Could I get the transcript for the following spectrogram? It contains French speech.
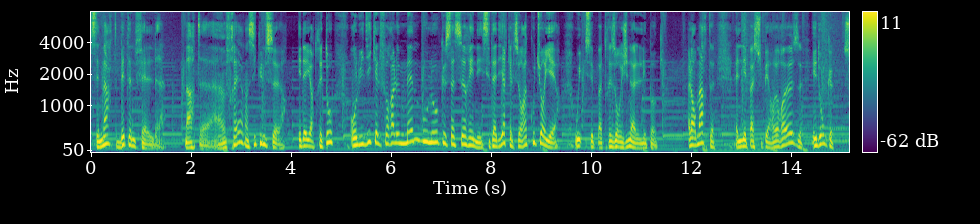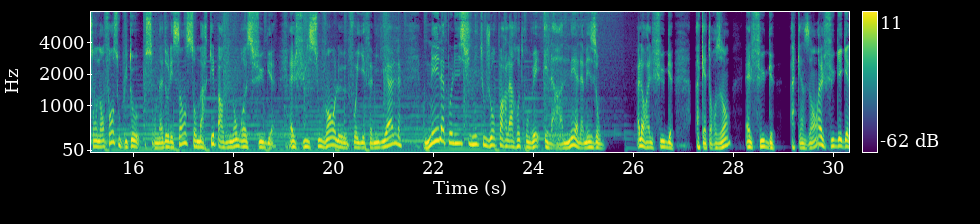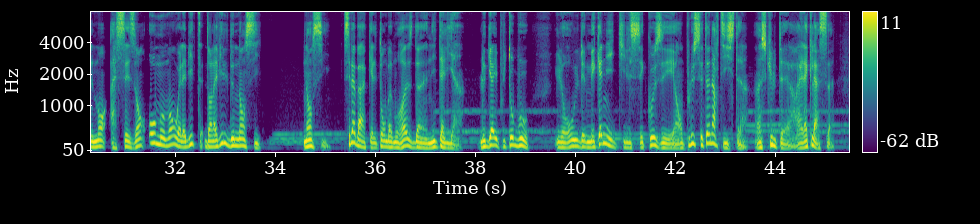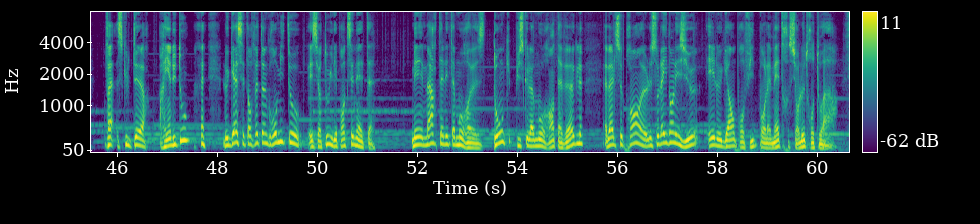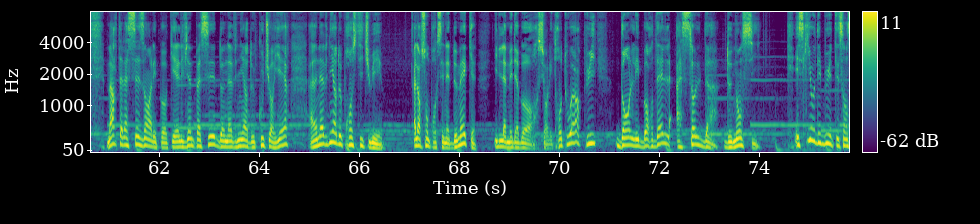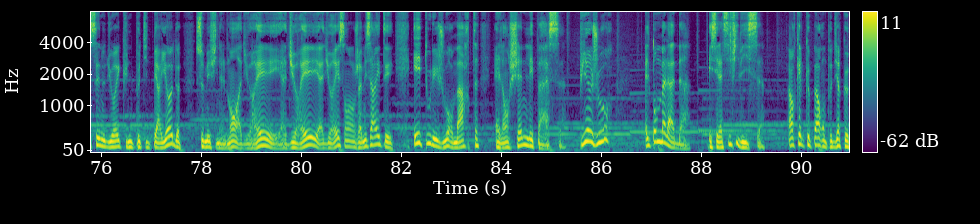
c'est Marthe Bettenfeld. Marthe a un frère ainsi qu'une sœur. Et d'ailleurs très tôt, on lui dit qu'elle fera le même boulot que sa sœur aînée, c'est-à-dire qu'elle sera couturière. Oui, c'est pas très original à l'époque. Alors Marthe, elle n'est pas super heureuse, et donc son enfance, ou plutôt son adolescence, sont marquées par de nombreuses fugues. Elle fuit souvent le foyer familial, mais la police finit toujours par la retrouver et la ramener à la maison. Alors elle fugue à 14 ans, elle fugue à 15 ans, elle fugue également à 16 ans au moment où elle habite dans la ville de Nancy. Nancy, c'est là-bas qu'elle tombe amoureuse d'un Italien. Le gars est plutôt beau, il roule des mécaniques, il sait causer, en plus c'est un artiste, un sculpteur, à la classe. Enfin, sculpteur, rien du tout. Le gars c'est en fait un gros mytho, et surtout il est proxénète. Mais Marthe, elle est amoureuse, donc, puisque l'amour rend aveugle, eh ben, elle se prend euh, le soleil dans les yeux et le gars en profite pour la mettre sur le trottoir. Marthe, elle a 16 ans à l'époque et elle vient de passer d'un avenir de couturière à un avenir de prostituée. Alors son proxénète de mec, il la met d'abord sur les trottoirs, puis dans les bordels à soldats de Nancy. Et ce qui au début était censé ne durer qu'une petite période, se met finalement à durer et à durer et à durer sans jamais s'arrêter. Et tous les jours, Marthe, elle enchaîne les passes. Puis un jour, elle tombe malade, et c'est la syphilis. Alors quelque part, on peut dire que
